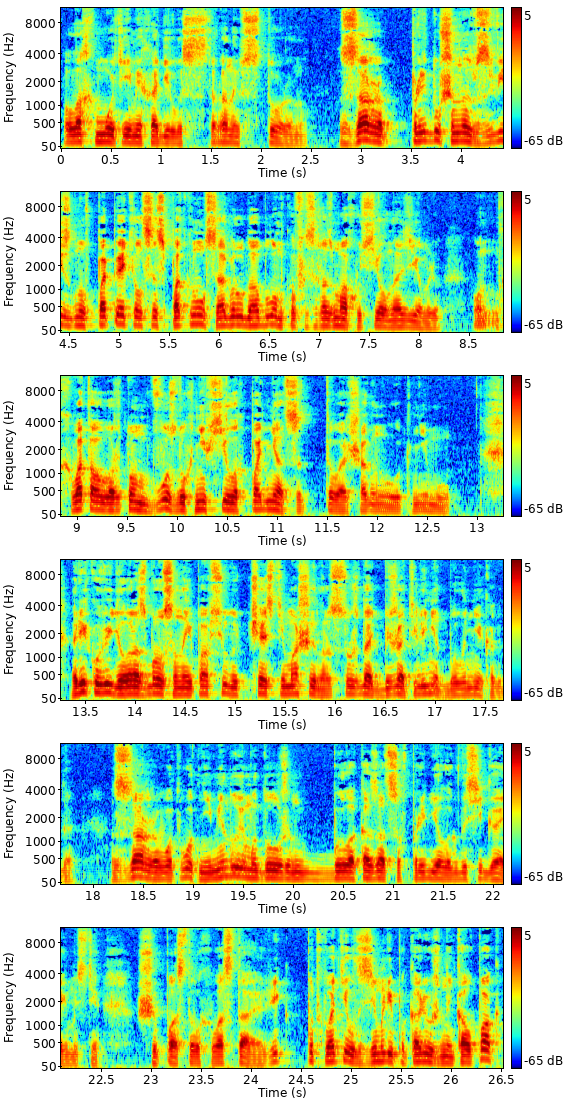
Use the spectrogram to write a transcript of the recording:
лохмотьями ходил из стороны в сторону. Зара, придушенно взвизгнув, попятился, споткнулся о груду обломков и с размаху сел на землю. Он хватал ртом воздух, не в силах подняться, тварь шагнула к нему. Рик увидел разбросанные повсюду части машин, рассуждать, бежать или нет было некогда. Зарра вот-вот неминуемо должен был оказаться в пределах досягаемости шипастого хвоста. Рик подхватил с земли покореженный колпак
